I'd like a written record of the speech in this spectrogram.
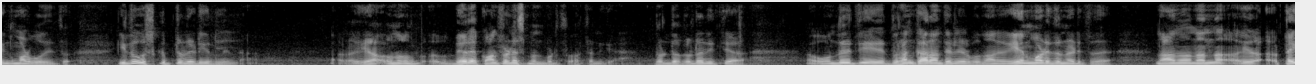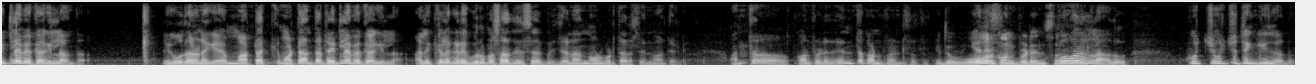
ಥಿಂಕ್ ಮಾಡ್ಬೋದಿತ್ತು. ಇದು ಸ್ಕ್ರಿಪ್ಟ್ ರೆಡಿ ಇರಲಿಲ್ಲ. ಯಾವ ಬೇರೆ ಕಾನ್ಫಿಡೆನ್ಸ್ ಬಂದ್ಬಿಡ್ತು ಆತನಿಗೆ. ದೊಡ್ಡ ದೊಡ್ಡ ರೀತಿಯ, ಒಂದು ರೀತಿ ದುರಹಂಕಾರ ಅಂತೇಳಿ ಹೇಳ್ಬೋದು. ನಾನು ಏನು ಮಾಡಿದ್ರು ನಡೀತದೆ. ನಾನು ನನ್ನ ಟೈಟ್ಲೇ ಬೇಕಾಗಿಲ್ಲ ಅಂತ. ಈಗ ಉದಾಹರಣೆಗೆ ಮಠಕ್ಕೆ ಮಠ ಅಂತ ಟೈಟ್ಲೇ ಬೇಕಾಗಿಲ್ಲ. ಅಲ್ಲಿ ಕೆಳಗಡೆ ಗುರುಪ್ರಸಾದ್ ಸಾಕು ಜನ ನೋಡ್ಬಿಡ್ತಾರೆ ಸಿನಿಮಾ ಅಂತೇಳಿ ಅಂಥ ಕಾನ್ಫಿಡೆನ್ಸ್ ಎಂಥ ಕಾನ್ಫಿಡೆನ್ಸ್ ಅದು? ಇದು ಓವರ್ ಕಾನ್ಫಿಡೆನ್ಸ್ ಓವರ್ ಅಲ್ಲ ಅದು ಹುಚ್ಚು ಹುಚ್ಚು ಥಿಂಕಿಂಗ್ ಅದು.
